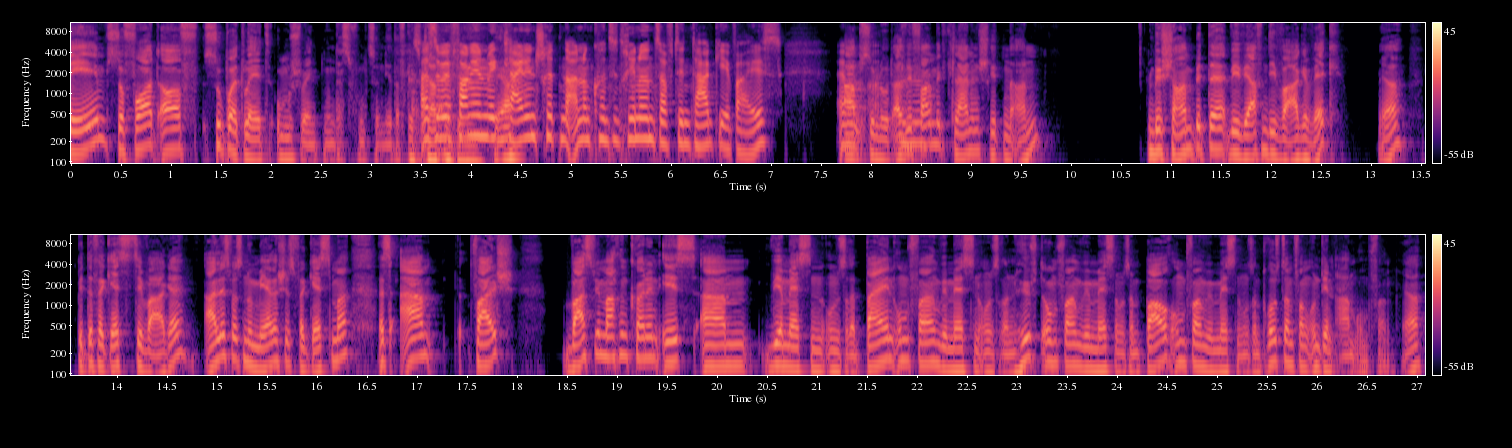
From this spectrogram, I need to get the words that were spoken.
dem sofort auf Superathlet umschwenken und das funktioniert auf keinen Also wir fangen mit ja. kleinen Schritten an und konzentrieren uns auf den Tag jeweils. Ähm, Absolut. Also wir mhm. fangen mit kleinen Schritten an. Wir schauen bitte, wir werfen die Waage weg. Ja, bitte vergesst die Waage. Alles, was numerisch ist, vergessen wir. Das ist ähm, falsch. Was wir machen können, ist, ähm, wir messen unseren Beinumfang, wir messen unseren Hüftumfang, wir messen unseren Bauchumfang, wir messen unseren Brustumfang und den Armumfang. Ja?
